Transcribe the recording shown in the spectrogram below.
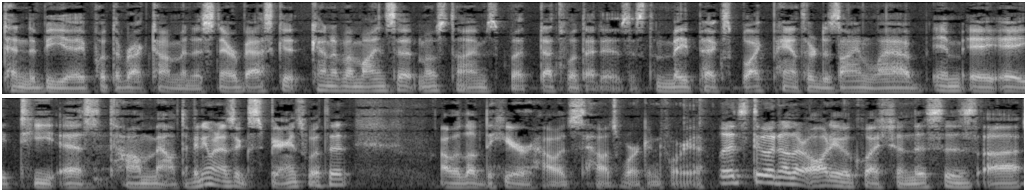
tend to be a put the rack tom in a snare basket kind of a mindset most times, but that's what that is. It's the Mapex Black Panther Design Lab M A A T S tom mount. If anyone has experience with it, I would love to hear how it's how it's working for you. Let's do another audio question. This is uh,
